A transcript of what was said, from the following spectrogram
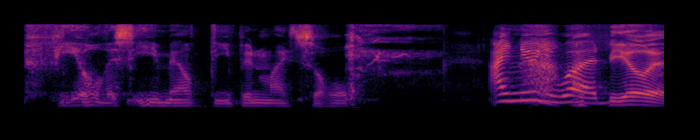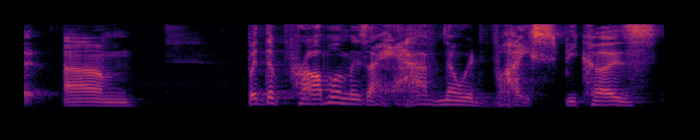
feel this email deep in my soul. I knew you would. I feel it. Um, but the problem is I have no advice because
